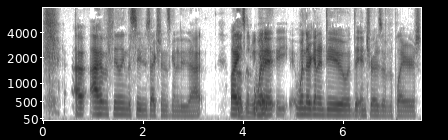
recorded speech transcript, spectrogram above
I I have a feeling the student section is gonna do that. Like be when great. it when they're gonna do the intros of the players,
